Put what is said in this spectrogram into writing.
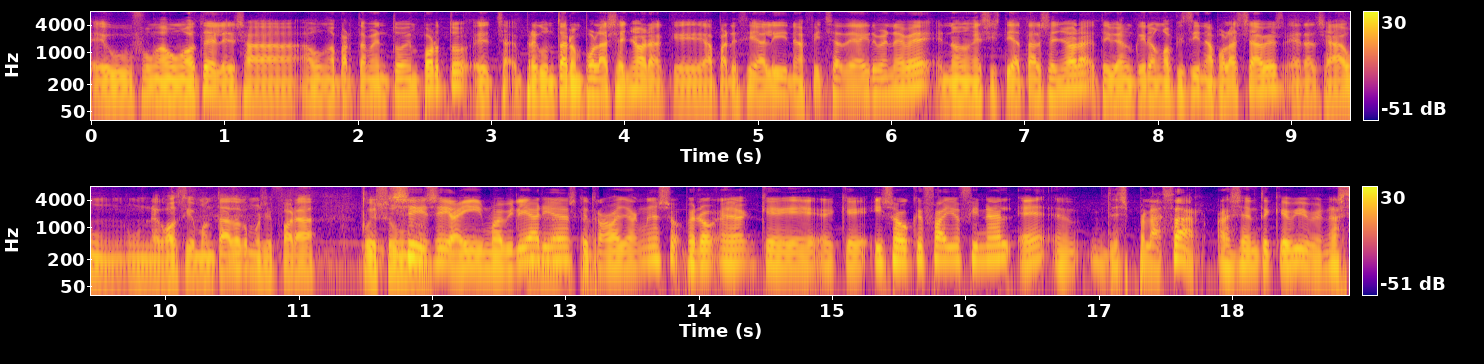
eu fun a un hotel, esa, a un apartamento en Porto, e cha, preguntaron pola señora que aparecía ali na ficha de Airbnb, e non existía tal señora, e tiveron que ir a unha oficina polas chaves, era xa un, un negocio montado como se si fora pois pues, un Sí, sí, hai inmobiliarias que traballan neso, pero eh, que que iso o que fai ao final é eh, desplazar a xente que vive nas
